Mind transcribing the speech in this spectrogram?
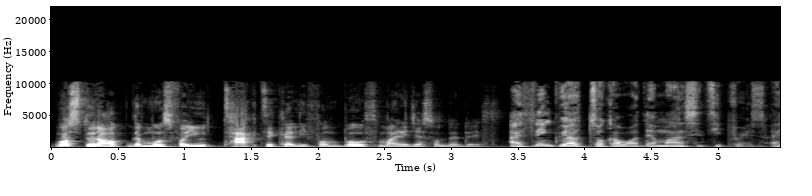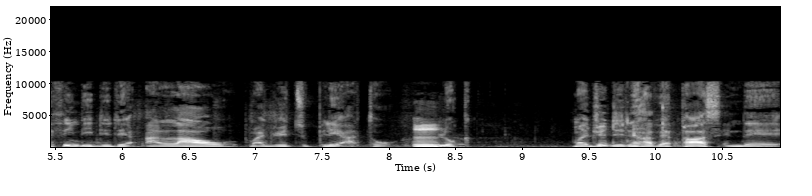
What stood out the most for you tactically from both managers on the day? I think we have to talk about the Man City press. I think they didn't allow Madrid to play at all. Mm. Look, Madrid didn't have a pass in the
